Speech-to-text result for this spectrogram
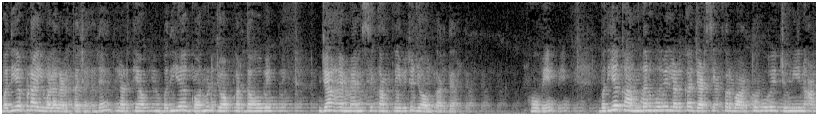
ਵਧੀਆ ਪੜ੍ਹਾਈ ਵਾਲਾ ਲੜਕਾ ਚਾਹੀਦਾ ਹੈ। ਲੜਕਿਆ ਵਧੀਆ ਗਵਰਨਮੈਂਟ ਜੌਬ ਕਰਦਾ ਹੋਵੇ ਜਾਂ ਐਮਐਨਸੀ ਕੰਪਨੀ ਵਿੱਚ ਜੌਬ ਕਰਦਾ ਹੋਵੇ, ਵਧੀਆ ਕਾਮਦਨ ਹੋਵੇ, ਲੜਕਾ ਜੱਟ ਸਿੱਖ ਪਰਿਵਾਰ ਤੋਂ ਹੋਵੇ, ਜ਼ਮੀਨ 8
